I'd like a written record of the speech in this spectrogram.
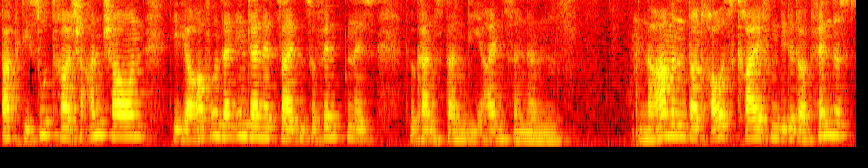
Bhakti Sutra anschauen, die ja auch auf unseren Internetseiten zu finden ist. Du kannst dann die einzelnen Namen dort rausgreifen, die du dort findest,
